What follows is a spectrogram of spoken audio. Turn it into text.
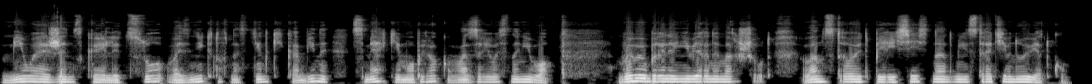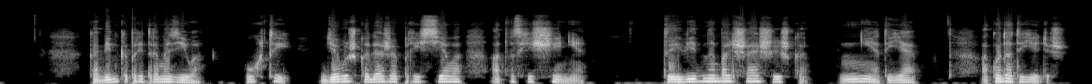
Милое женское лицо, возникнув на стенке кабины, с мягким упреком воззрилось на него. «Вы выбрали неверный маршрут. Вам строят пересесть на административную ветку». Кабинка притормозила. «Ух ты!» Девушка даже присела от восхищения. «Ты, видно, большая шишка». «Нет, я...» «А куда ты едешь?»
